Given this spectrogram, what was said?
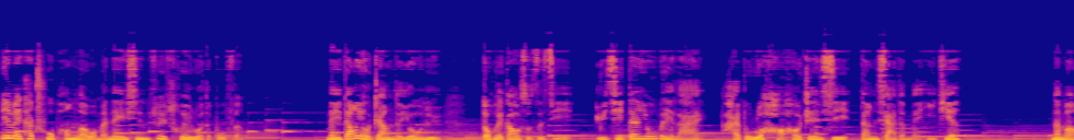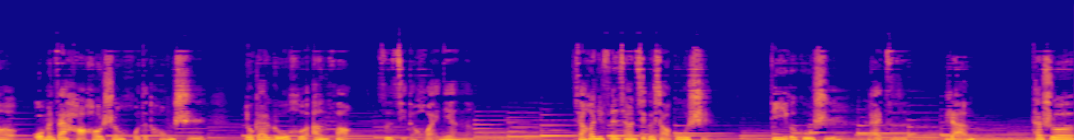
因为它触碰了我们内心最脆弱的部分。每当有这样的忧虑，都会告诉自己，与其担忧未来，还不如好好珍惜当下的每一天。那么我们在好好生活的同时，又该如何安放自己的怀念呢？想和你分享几个小故事。第一个故事来自然，他说，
